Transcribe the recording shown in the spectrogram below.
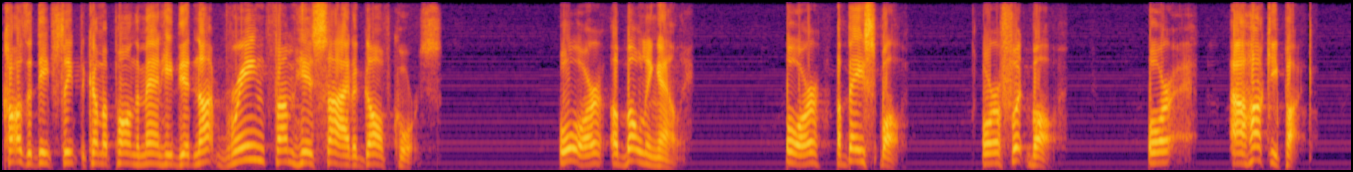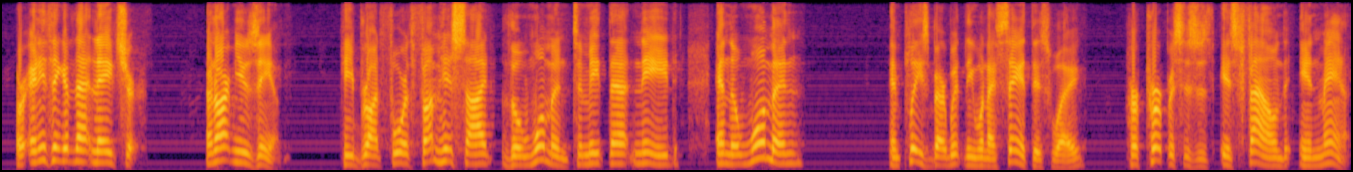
caused a deep sleep to come upon the man, he did not bring from his side a golf course or a bowling alley or a baseball or a football or a hockey puck or anything of that nature an art museum. He brought forth from his side the woman to meet that need. And the woman, and please bear with me when I say it this way, her purpose is, is found in man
